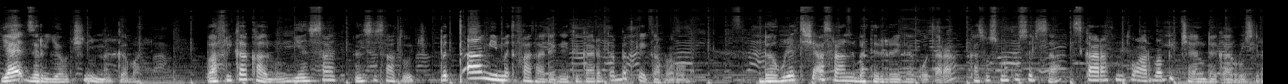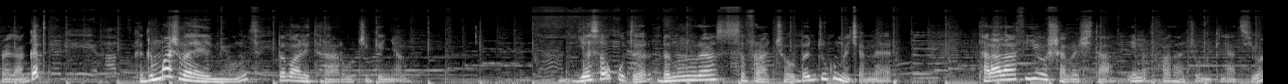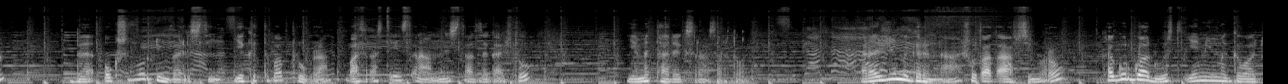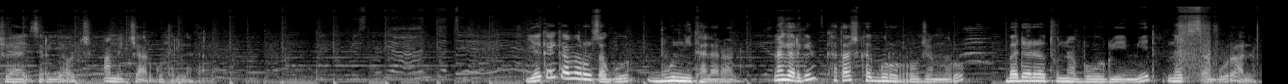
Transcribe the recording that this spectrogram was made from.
የአይጥ ዝርያዎችን ይመገባል። በአፍሪካ ካሉ የእንስሳቶች በጣም የመጥፋት አደጋ የተጋረጠበት ቀይ ቀበሮ ነው። በ2011 በተደረገ ቆጠራ ከ360 እስከ 440 ብቻ እንደቀሩ ሲረጋገጥ ከግማሽ በላይ የሚሆኑት በባሌ ተራሮች ይገኛሉ። የሰው ቁጥር በመኖሪያ ስፍራቸው በእጅጉ መጨመር ተላላፊ የውሻ በሽታ የመጥፋታቸው ምክንያት ሲሆን በኦክስፎርድ ዩኒቨርሲቲ የክትባት ፕሮግራም በ1995 አዘጋጅቶ የመታደግ ስራ ሰርቷል። ረዥም እግርና ሾጣጣ አፍ ሲኖረው ከጉድጓዱ ውስጥ የሚመገባቸው የአይጥ ዝርያዎች አመቺ አድርጎትለታል። የቀይ ቀበሮ ፀጉር ቡኒ color አለው። ነገር ግን ከታች ከጉሮሮ ጀምሮ በደረቱና በሆዱ የሚሄድ ነጭ ፀጉር አለው።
